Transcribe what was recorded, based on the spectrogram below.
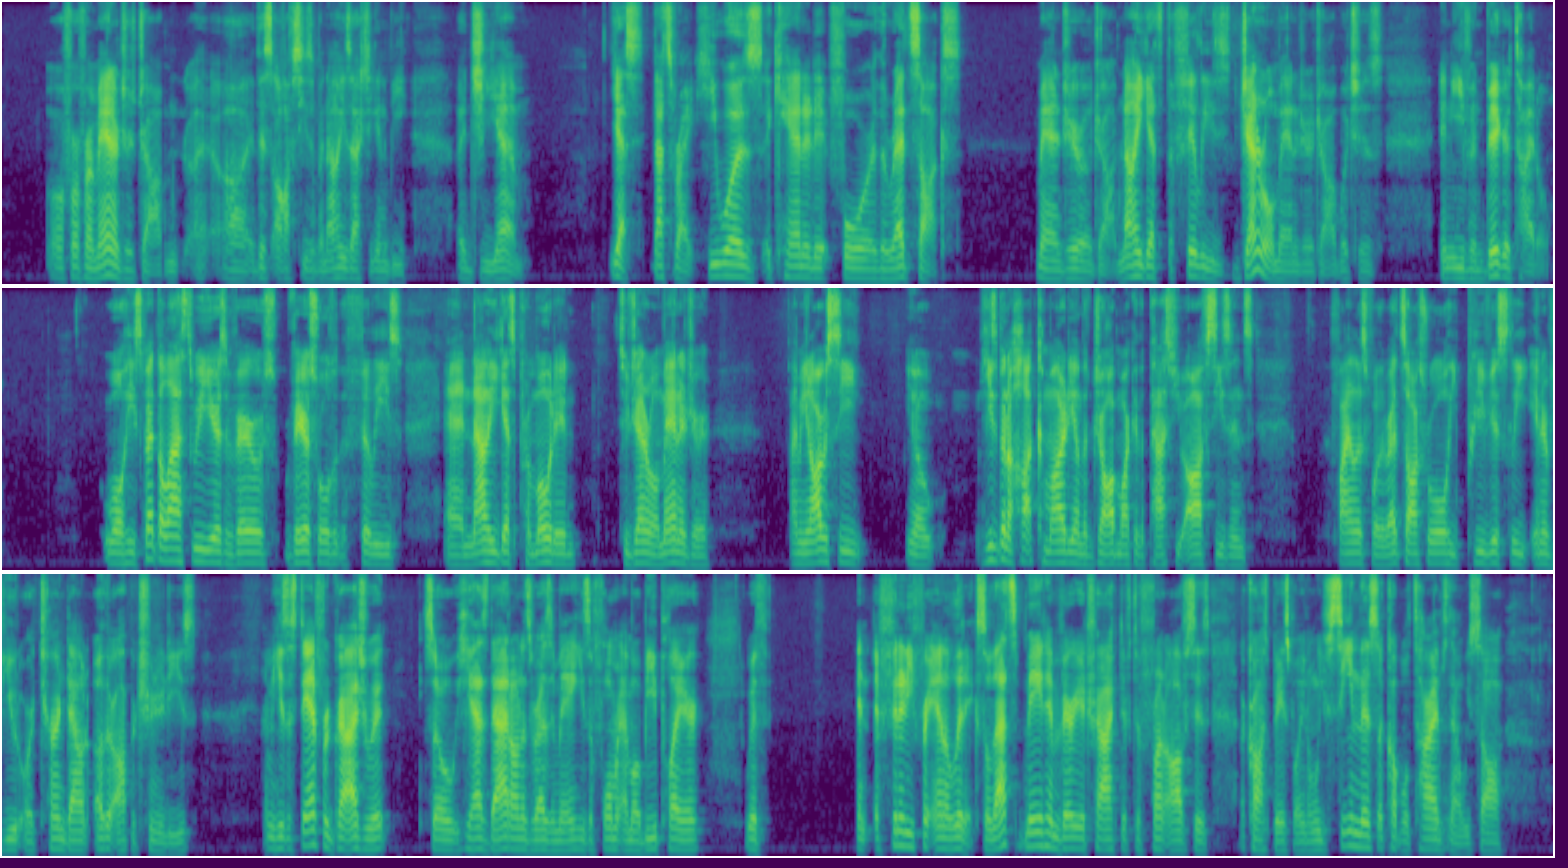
or for, for a manager's job uh, this offseason, but now he's actually going to be a GM. Yes, that's right. He was a candidate for the Red Sox managerial job. Now he gets the Phillies general manager job, which is an even bigger title. Well, he spent the last three years in various various roles with the Phillies, and now he gets promoted to general manager. I mean, obviously, you know, he's been a hot commodity on the job market the past few off seasons. Finalist for the Red Sox role, he previously interviewed or turned down other opportunities. I mean, he's a Stanford graduate, so he has that on his resume. He's a former MLB player with an affinity for analytics. So that's made him very attractive to front offices across baseball. You know, we've seen this a couple times now. We saw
